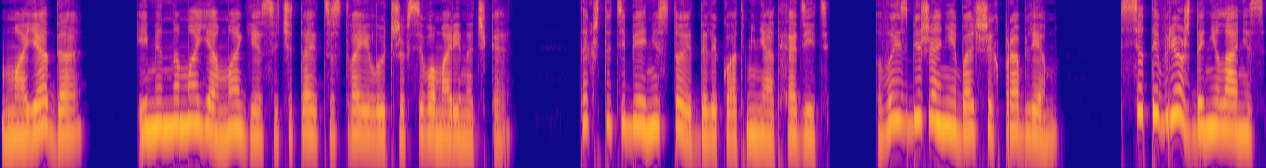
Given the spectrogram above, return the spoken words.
«Моя, да. Именно моя магия сочетается с твоей лучше всего, Мариночка. Так что тебе не стоит далеко от меня отходить. Во избежание больших проблем». Все ты врешь, Даниланис.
